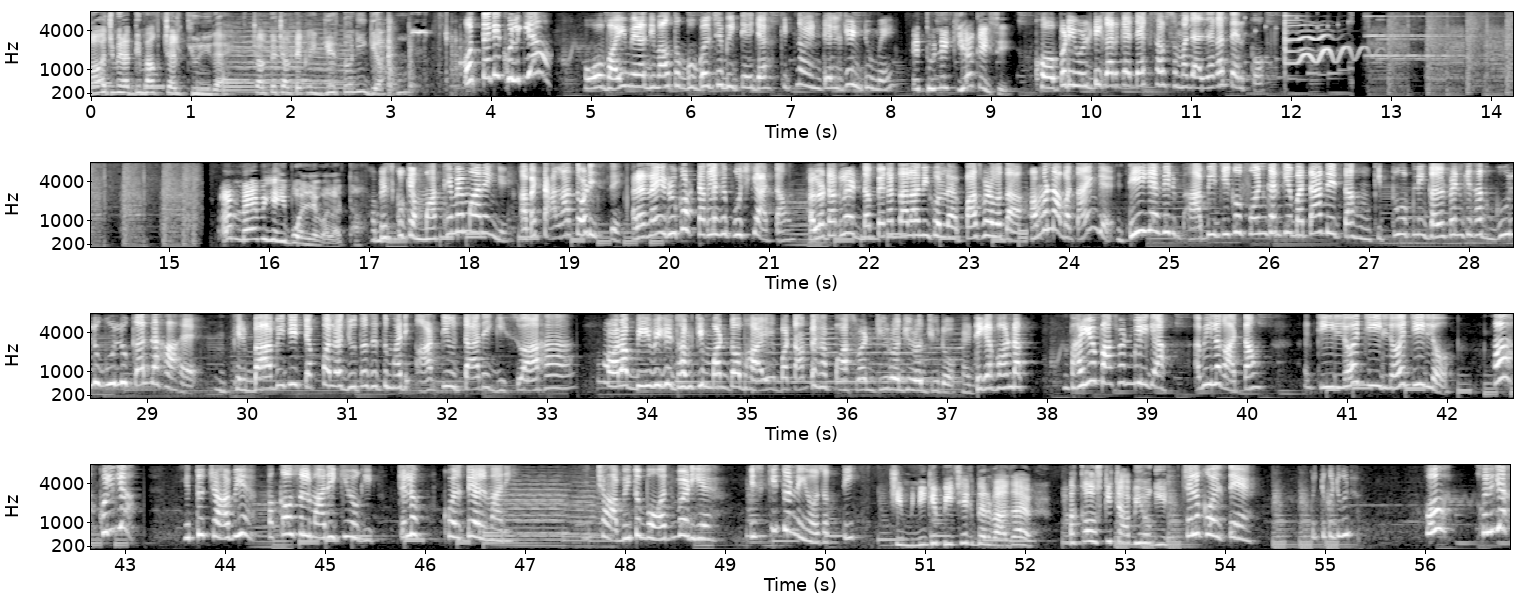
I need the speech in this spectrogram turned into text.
आज मेरा दिमाग चल क्यों नहीं रहा है? चलते चलते कहीं गिर तो नहीं गया। हाँ? ओ तेरे खुल गया। ओ भाई मेरा दिमाग तो गूगल से भी तेज है। कितना इंटेलिजेंट हूँ मैं। ए तूने किया कैसे? खोपड़ी उल्टी करके देख सब समझ आ जाएगा तेरे को। और मैं भी यही बोलने वाला था। अब इसको क्या माथे में मारेंगे? अबे ताला तोड़ इससे। अरे नहीं रुको टकले से पूछ के आता हूँ। हेलो टकले डब्बे का ताला नहीं खुल रहा है। पासवर्ड बता। हम ना बताएँगे हो सकती? चिमनी के पीछे एक दरवाज़ा है। पक्का उसकी चाबी होगी। चलो खोलते हैं। कुट कुट कुट ओ खुल गया।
